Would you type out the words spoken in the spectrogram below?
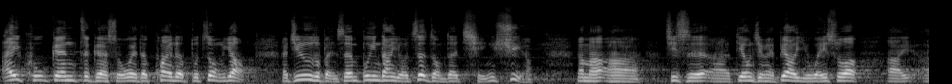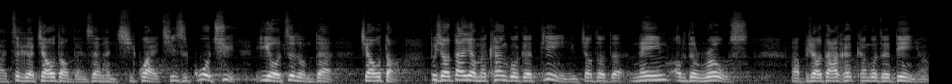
哀哭跟这个所谓的快乐不重要，啊，基督徒本身不应当有这种的情绪哈。那么啊，其实啊，弟兄姐妹不要以为说啊啊，这个教导本身很奇怪。其实过去也有这种的教导。不晓得大家有没有看过一个电影叫做《The Name of the Rose》啊？不晓得大家看看过这个电影啊？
